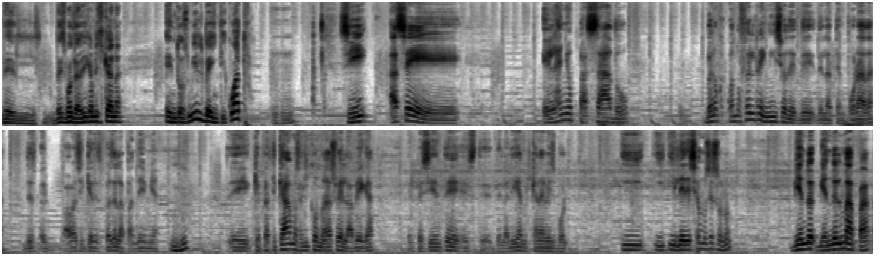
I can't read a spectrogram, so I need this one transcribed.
del béisbol de la Liga Mexicana en 2024. Ujú. Sí, hace el año pasado, bueno, cu- cuando fue el reinicio de, de- de la temporada, el- ahora sí que después de la pandemia, eh, que platicábamos aquí con Horacio de la Vega, el presidente este, de la Liga Mexicana de Béisbol, y, y- y le decíamos eso, ¿no? Viendo, viendo el mapa,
